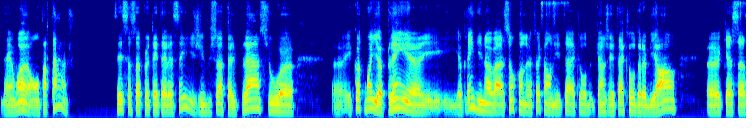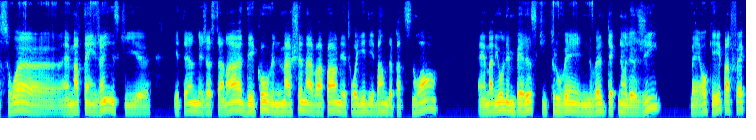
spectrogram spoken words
ben moi, on partage. Ça, ça peut t'intéresser. J'ai vu ça à telle place ou. Euh, écoute, moi, il y a plein, il y a plein d'innovations qu'on a fait quand, on était à Claude, quand j'étais à Claude Rebillard. Euh, que ce soit euh, un Martin qui, euh, qui, était un de mes gestionnaires, découvre une machine à vapeur nettoyer des bandes de patinoire, un Mario Limperis qui trouvait une nouvelle technologie. Bien, OK, parfait,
